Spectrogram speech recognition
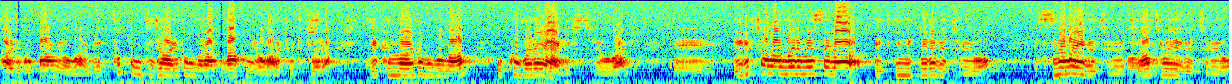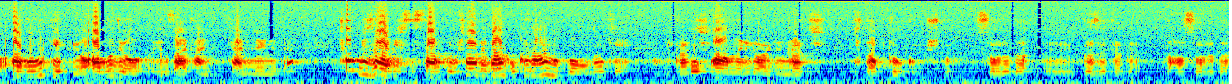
sadece koparmıyorlar. Bir futbol ticareti olarak bakmıyorlar çocuklara. Yakınlarda bulunan okullara yerleştiriyorlar. Ee, Elif Can onları mesela etkinliklere götürüyor. e, Sinemaya götürüyor, tiyatroya götürüyor, ablalık yapıyor. Abla diyor zaten kendilerini de. Çok güzel bir sistem kurmuşlar ve ben o kadar mutlu oldum ki Birkaç, o anları gördüğümde. birkaç kitapta okumuştum. Sonra da e, gazetede, daha sonra da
